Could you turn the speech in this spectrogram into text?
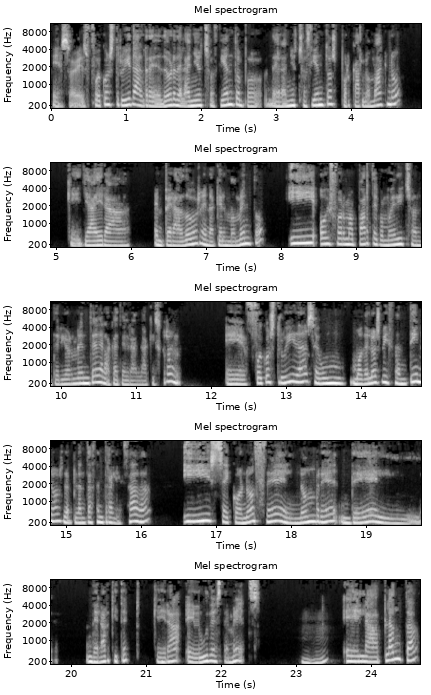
Eso es, fue construida alrededor del año 800 por, del año 800 por Carlomagno, que ya era emperador en aquel momento, y hoy forma parte, como he dicho anteriormente, de la Catedral de Aquisgrán. Eh, fue construida según modelos bizantinos de planta centralizada y se conoce el nombre del, del arquitecto, que era Eudes de Metz. Eh, la planta,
